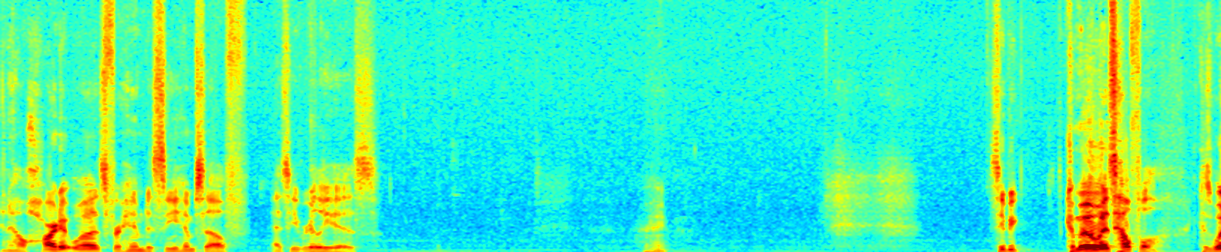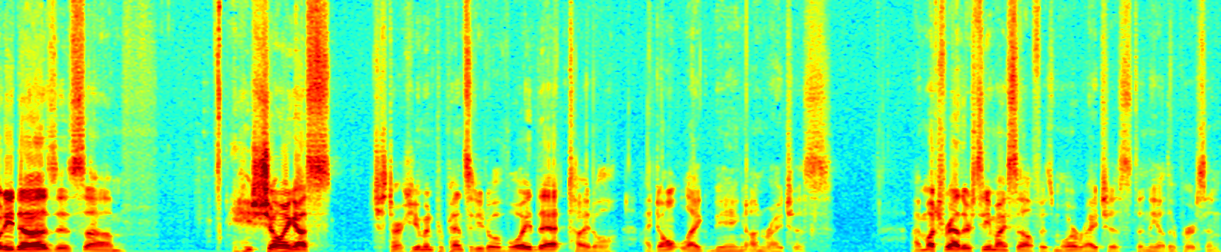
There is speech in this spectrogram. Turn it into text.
and how hard it was for him to see himself as he really is. Right? See, Camus is helpful because what he does is um, he's showing us just our human propensity to avoid that title. I don't like being unrighteous. I much rather see myself as more righteous than the other person.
